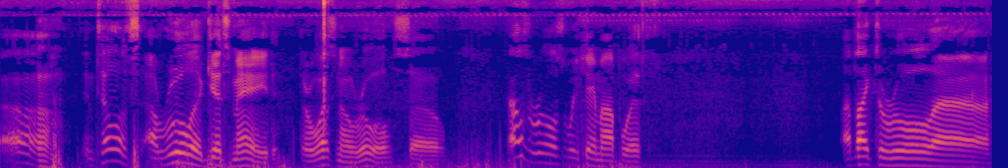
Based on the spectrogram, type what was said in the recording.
uh, until a rule gets made, there was no rule. So those rules we came up with. I'd like to rule uh,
